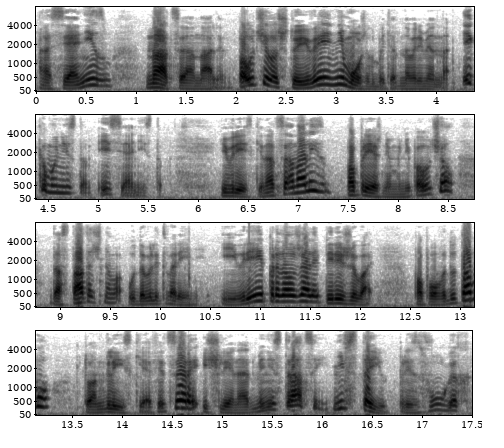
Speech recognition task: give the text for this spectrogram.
а сионизм национален. Получилось, что еврей не может быть одновременно и коммунистом, и сионистом. Еврейский национализм по-прежнему не получал достаточного удовлетворения, и евреи продолжали переживать по поводу того, что английские офицеры и члены администрации не встают при звуках,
